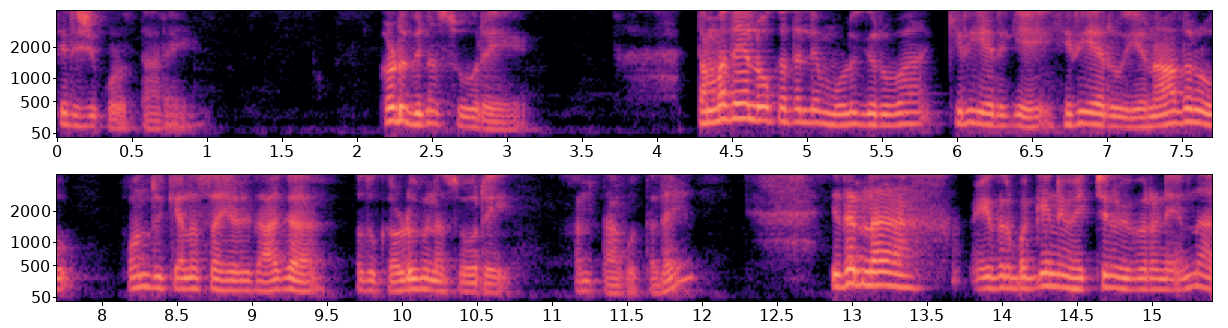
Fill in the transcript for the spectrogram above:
ತೀರಿಸಿಕೊಳ್ಳುತ್ತಾರೆ. ಕಡುಬಿನ ಸೂರೆ. ತಮ್ಮದೇ ಲೋಕದಲ್ಲಿ ಮುಳುಗಿರುವ ಕಿರಿಯರಿಗೆ ಹಿರಿಯರು ಏನಾದರೂ ಒಂದು ಕೆಲಸ ಹೇಳಿದಾಗ ಅದು ಕಡುಬಿನ ಸೂರೆ ಅಂತಾಗುತ್ತದೆ. ಇದನ್ನು, ಇದರ ಬಗ್ಗೆ ನೀವು ಹೆಚ್ಚಿನ ವಿವರಣೆಯನ್ನು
